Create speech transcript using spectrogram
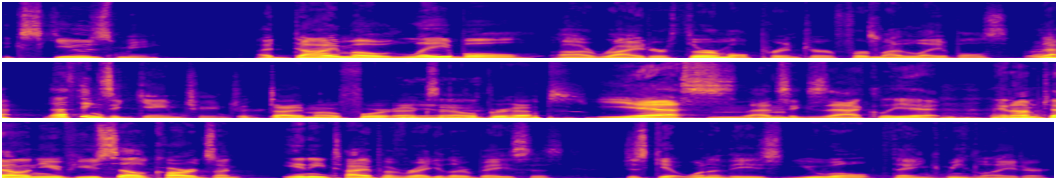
excuse me, a Dymo label uh, writer thermal printer for my labels. That that thing's a game changer. A Dymo 4XL, Yeah. perhaps. Yes, that's exactly it. And I'm telling you, if you sell cards on any type of regular basis, just get one of these. You will thank me later.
